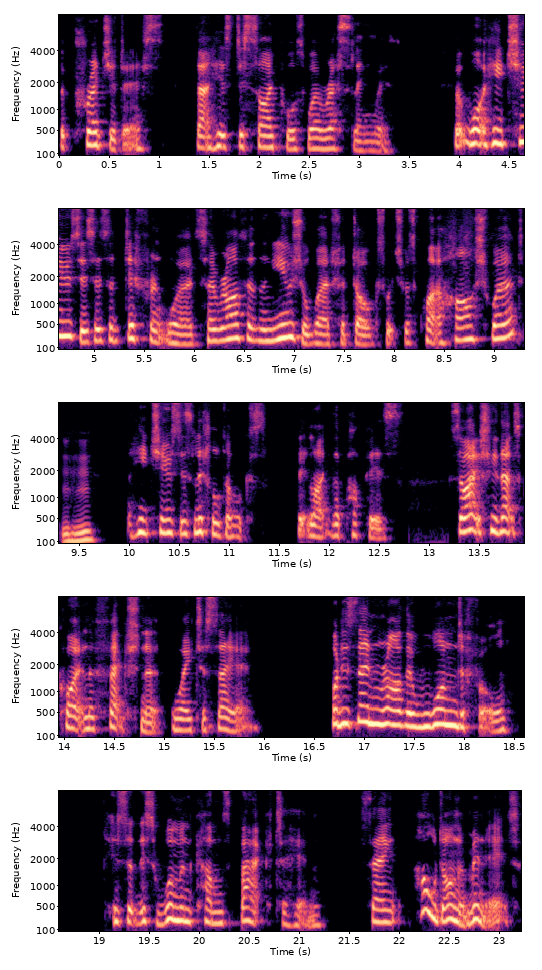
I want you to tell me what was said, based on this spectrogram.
the prejudice that his disciples were wrestling with. But what he chooses is a different word. So rather than the usual word for dogs, which was quite a harsh word, mm-hmm. he chooses little dogs, a bit like the puppies. So actually, that's quite an affectionate way to say it. What is then rather wonderful is that this woman comes back to him saying, Hold on a minute,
